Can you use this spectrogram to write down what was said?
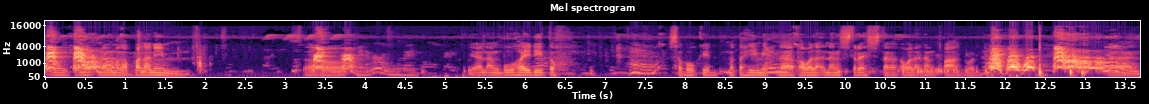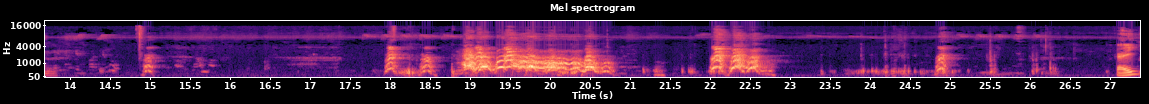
Punong-puno ng mga pananim. So, yan ang buhay dito. Sa bukid, matahimik, nakakawala ng stress, nakakawala ng pagod. Yan. Okay,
